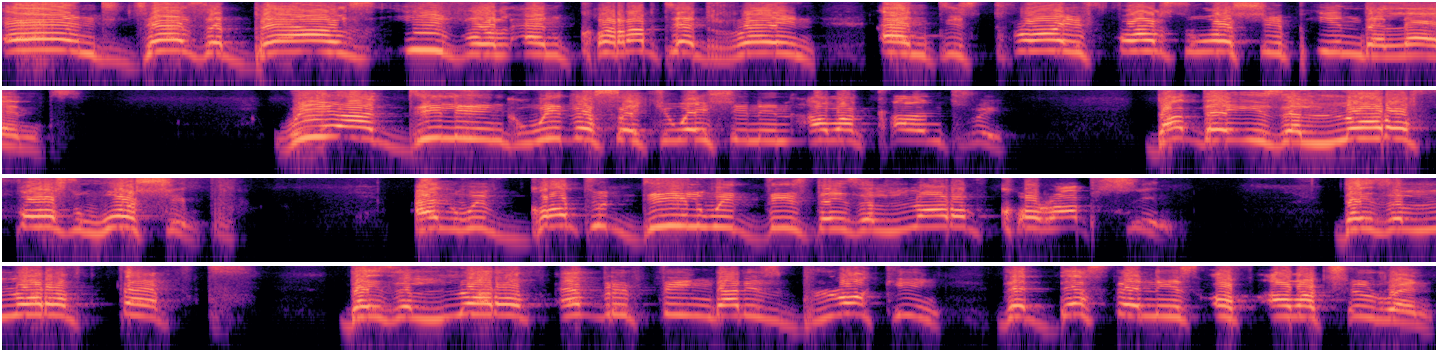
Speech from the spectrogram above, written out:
end Jezebel's evil and corrupted reign and destroy false worship in the land. We are dealing with a situation in our country that there is a lot of false worship. And we've got to deal with this. There's a lot of corruption, there's a lot of theft, there's a lot of everything that is blocking the destinies of our children,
